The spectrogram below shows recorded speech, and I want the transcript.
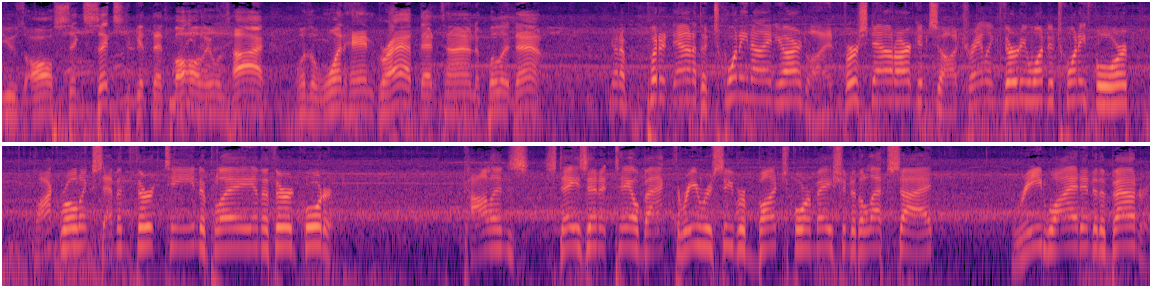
use all six six to get that ball. It was high with a one hand grab that time to pull it down. Going to put it down at the 29 yard line. First down, Arkansas, trailing 31 to 24. Clock rolling, 7:13 to play in the third quarter. Collins stays in at tailback, three receiver bunch formation to the left side. Reed wide into the boundary.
